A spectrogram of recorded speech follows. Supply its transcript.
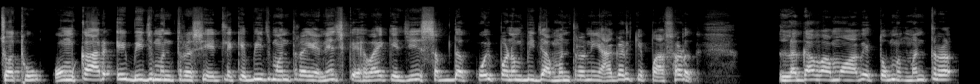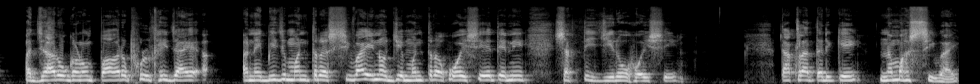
ચોથું, ઓમકાર એ બીજ મંત્ર છે. એટલે કે બીજ મંત્ર એને જ કહેવાય કે જે શબ્દ કોઈ પણ બીજા મંત્રની આગળ કે પાછળ લગાવવામાં આવે તો મંત્ર હજારો ગણો પાવરફુલ થઈ જાય અને બીજ મંત્ર સિવાયનો જે મંત્ર હોય છે તેની શક્તિ જીરો હોય છે. દાખલા તરીકે નમઃ શિવાય.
